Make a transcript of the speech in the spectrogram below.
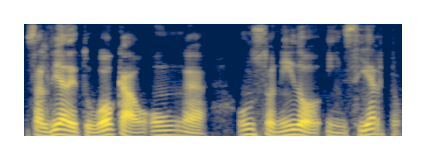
Saldría de tu boca un, eh, un sonido incierto.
